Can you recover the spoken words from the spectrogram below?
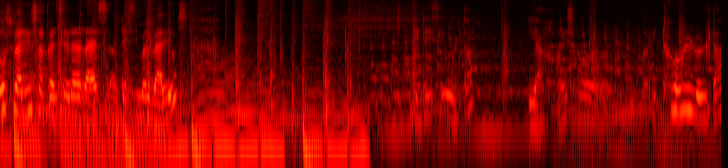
those values are considered as uh, decimal values. Did i say ulta? Yeah i saw i told ulta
